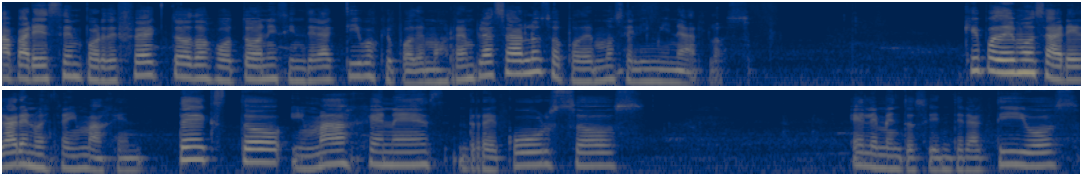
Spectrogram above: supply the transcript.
Aparecen por defecto dos botones interactivos que podemos reemplazarlos o podemos eliminarlos. ¿Qué podemos agregar en nuestra imagen? Texto, imágenes, recursos, elementos interactivos.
